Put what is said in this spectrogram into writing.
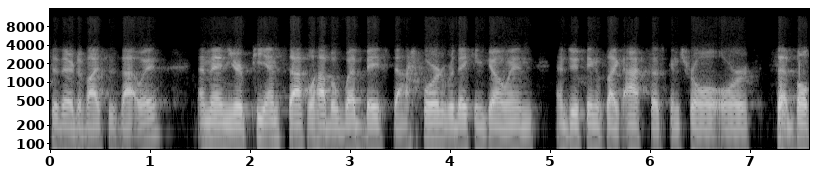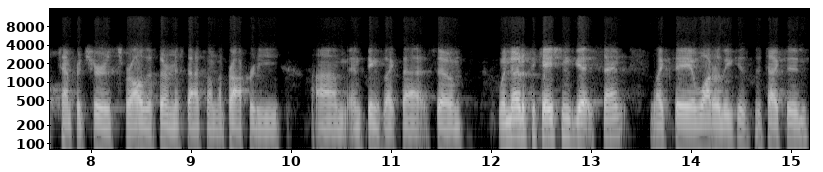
to their devices that way. And then your PM staff will have a web-based dashboard where they can go in and do things like access control or set bulk temperatures for all the thermostats on the property um, and things like that. So when notifications get sent, like say a water leak is detected,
